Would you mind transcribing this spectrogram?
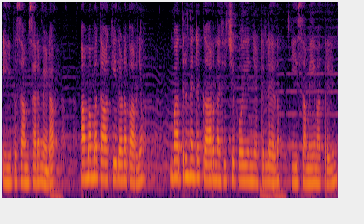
ഇനിയിപ്പോൾ സംസാരം വേണ്ട. അമ്മമ്മ താക്കീതോടെ പറഞ്ഞു ഭദ്രൻ തന്റെ കാർ നശിച്ചു പോയി ഞെട്ടില്ലായിരുന്നു ഈ സമയം അത്രയും.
